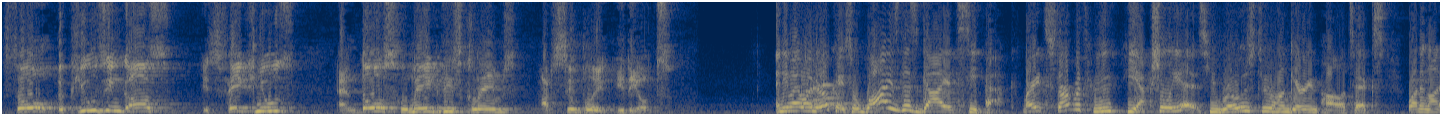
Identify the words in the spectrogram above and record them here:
So accusing us is fake news, and those who make these claims are simply idiots. And you might wonder, okay, so why is this guy at CPAC, right? Start with who he actually is. He rose through Hungarian politics, running on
